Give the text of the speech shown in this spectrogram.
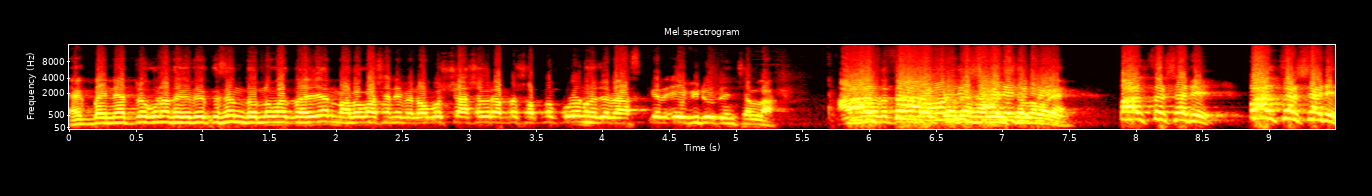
এক ভাই নেত্রকোনা থেকে দেখতেছেন ধন্যবাদ ভাইজান ভালোবাসা নেবেন। অবশ্যই আশা করি আপনার স্বপ্ন পূরণ হয়ে যাবে আজকের এই ভিডিওতে ইনশাআল্লাহ। আপনাদের পালসার বাইকটা only দেখাবো 60 ইনশাআল্লাহ ভাই। পালসার সাইডে পালসার সাইডে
